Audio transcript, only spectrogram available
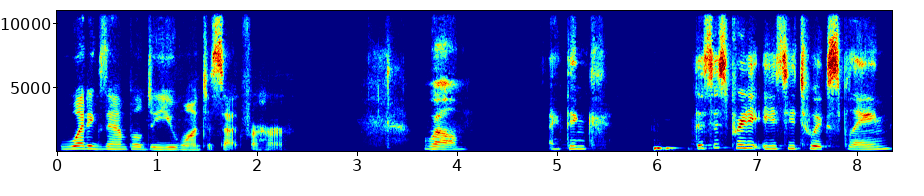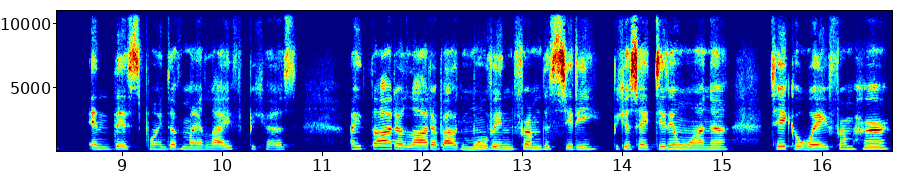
What example do you want to set for her? Well, I think this is pretty easy to explain in this point of my life because I thought a lot about moving from the city because I didn't want to take away from her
